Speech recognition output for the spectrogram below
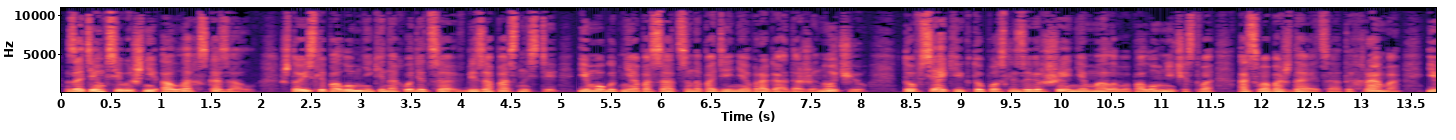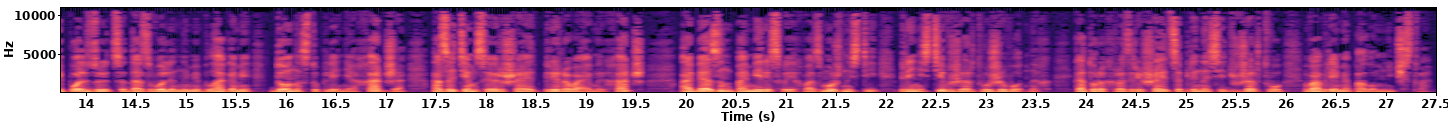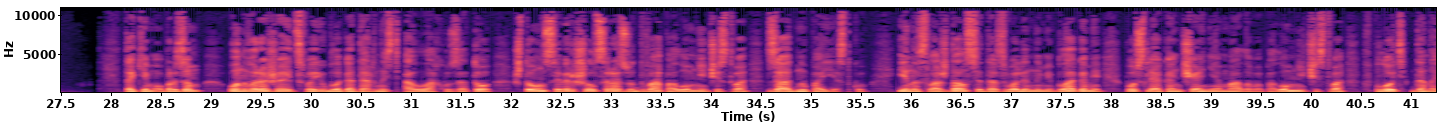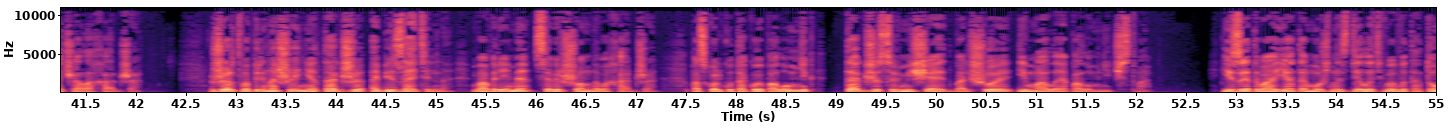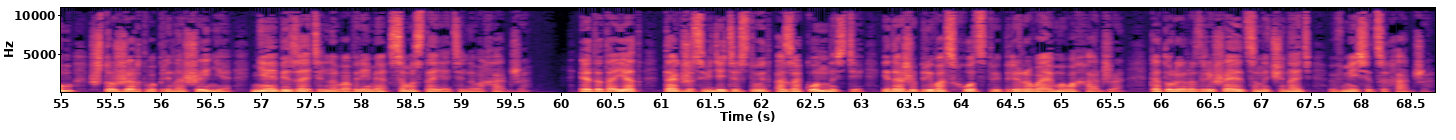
Затем Всевышний Аллах сказал, что если паломники находятся в безопасности и могут не опасаться нападения врага даже ночью, то всякий, кто после завершения малого паломничества освобождается от их храма и пользуется дозволенными благами до наступления хаджа, а затем совершает прерываемый хадж, обязан по мере своих возможностей принести в жертву животных, которых разрешается приносить в жертву во время паломничества. Таким образом, он выражает свою благодарность Аллаху за то, что он совершил сразу два паломничества за одну поездку и наслаждался дозволенными благами после окончания малого паломничества вплоть до начала хаджа. Жертвоприношение также обязательно во время совершенного хаджа, поскольку такой паломник также совмещает большое и малое паломничество. Из этого аята можно сделать вывод о том, что жертвоприношение не обязательно во время самостоятельного хаджа. Этот аят также свидетельствует о законности и даже превосходстве прерываемого хаджа, который разрешается начинать в месяце хаджа.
